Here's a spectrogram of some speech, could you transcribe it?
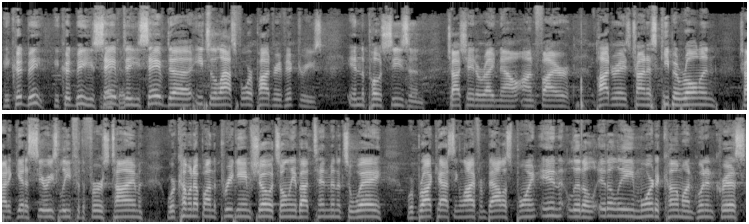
He could be. He could be. He saved. He saved uh, each of the last four Padre victories in the postseason. Josh Hader right now on fire. Padres trying to keep it rolling. Try to get a series lead for the first time. We're coming up on the pregame show. It's only about 10 minutes away. We're broadcasting live from Ballast Point in Little Italy. More to come on Gwynn and Chris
